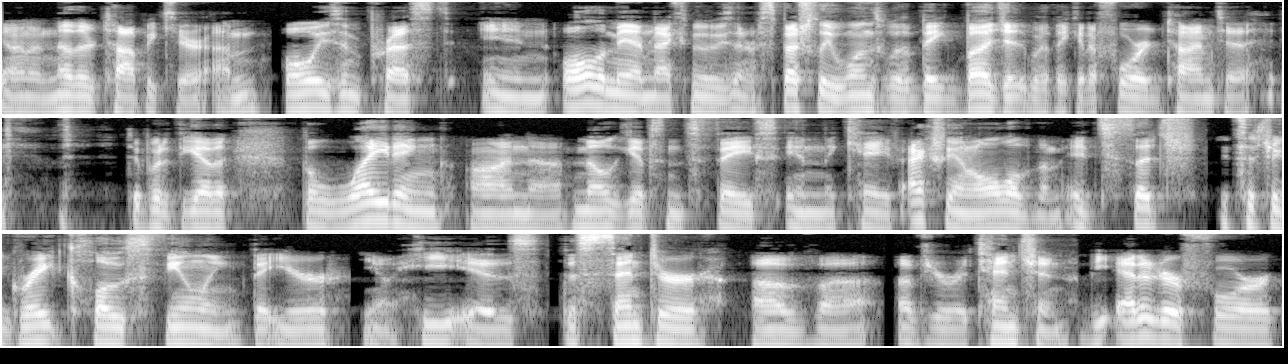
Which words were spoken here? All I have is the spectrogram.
on another topic here, I'm always impressed in all the Mad Max movies, and especially ones with a big budget where they could afford time to to put it together. The lighting on uh, Mel Gibson's face in the cave, actually on all of them, it's such it's such a great close feeling that you're you know he is the center of uh, of your attention. The editor for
